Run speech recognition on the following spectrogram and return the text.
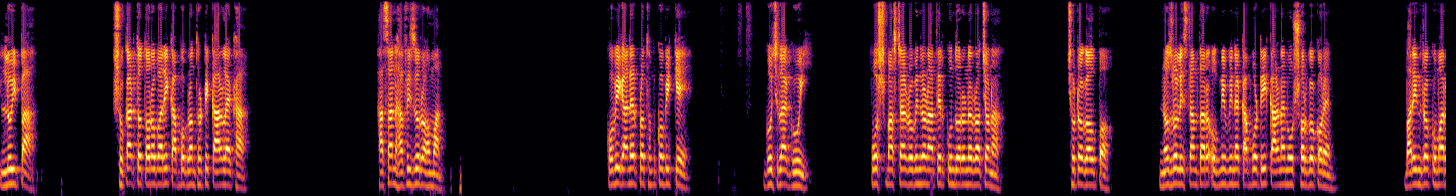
লুইপা। সুকার্ত তরবারি কাব্যগ্রন্থটি কার লেখা? হাসান হাফিজুর রহমান। কবি গানের প্রথম কবি কে? গোজলা গুই। পোস্টমাস্টার রবীন্দ্রনাথের কোন ধরনের রচনা। ছোট গল্প। নজরুল ইসলাম তার অগ্নিবীণা কাব্যটি কার নামে উৎসর্গ করেন? বারীন্দ্র কুমার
